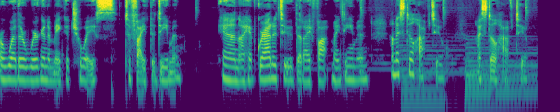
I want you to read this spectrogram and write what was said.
or whether we're going to make a choice to fight the demon. And I have gratitude that I fought my demon, and I still have to. I still have to.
